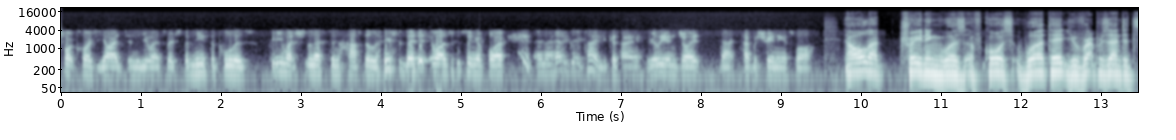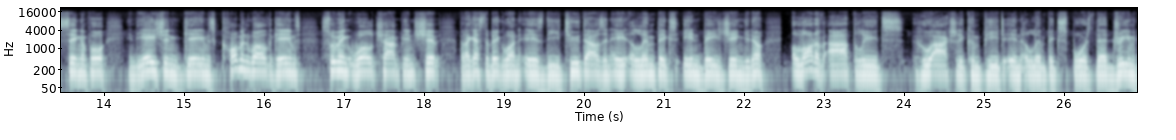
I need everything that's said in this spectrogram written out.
short course yards in the U.S., which means the pool is pretty much less than half the length that it was in Singapore. And I had a great time because I really enjoyed that type of training as well. Now, all that training was, of course, worth it. You've represented Singapore in the Asian Games, Commonwealth Games, Swimming World Championship. But I guess the big one is the 2008 Olympics in Beijing. You know, a lot of athletes who actually compete in Olympic sports, their dream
